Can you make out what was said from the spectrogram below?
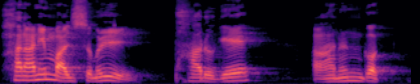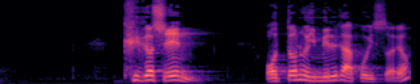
하나님 말씀을 바르게 아는 것. 그것은 어떤 의미를 갖고 있어요?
